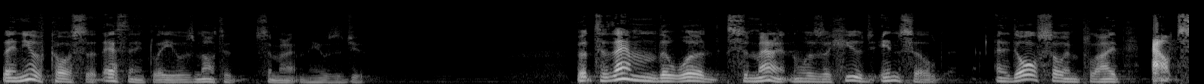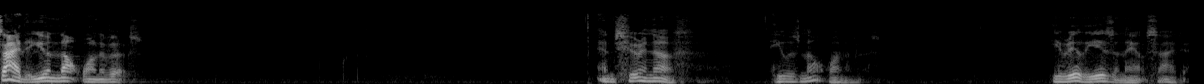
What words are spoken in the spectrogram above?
They knew, of course, that ethnically he was not a Samaritan, he was a Jew. But to them, the word Samaritan was a huge insult, and it also implied outsider, you're not one of us. And sure enough, he was not one of us. He really is an outsider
